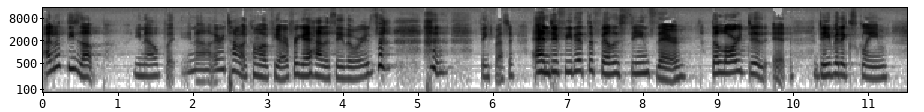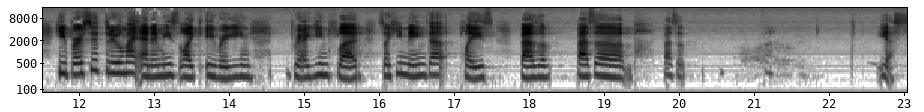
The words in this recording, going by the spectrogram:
I looked these up, you know, but you know, every time I come up here, I forget how to say the words. Thank you, Pastor. And defeated the Philistines there. The Lord did it. David exclaimed. He bursted through my enemies like a raging, raging flood. So he named that place Baza, Baza, Baza. Yes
